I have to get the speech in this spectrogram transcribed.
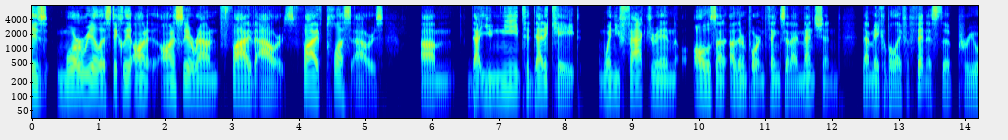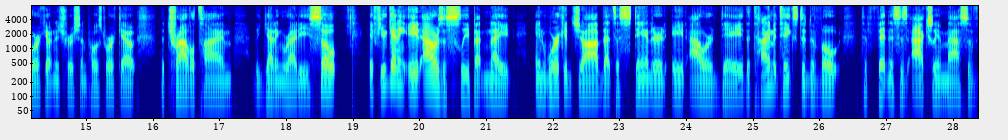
is more realistically on honestly around five hours, five plus hours um, that you need to dedicate when you factor in all those other important things that I mentioned that make up a life of fitness the pre workout nutrition, post workout, the travel time, the getting ready. So if you're getting eight hours of sleep at night and work a job that's a standard eight hour day, the time it takes to devote to fitness is actually a massive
